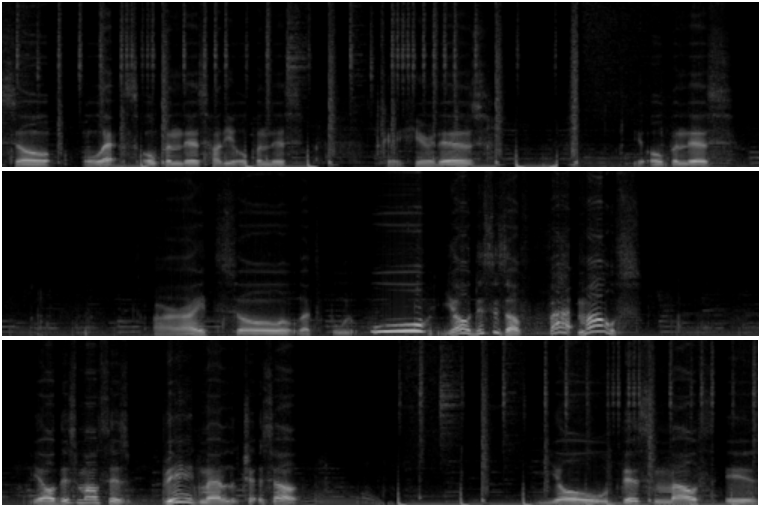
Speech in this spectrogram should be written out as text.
So let's open this. How do you open this? Okay, here it is. You open this. Alright, so let's put Ooh, yo, this is a fat mouse. Yo, this mouse is big, man. Look, check this out. Yo, this mouse is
